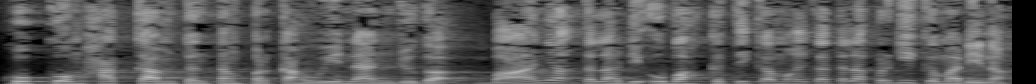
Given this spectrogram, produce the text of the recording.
Hukum hakam tentang perkahwinan juga banyak telah diubah ketika mereka telah pergi ke Madinah.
